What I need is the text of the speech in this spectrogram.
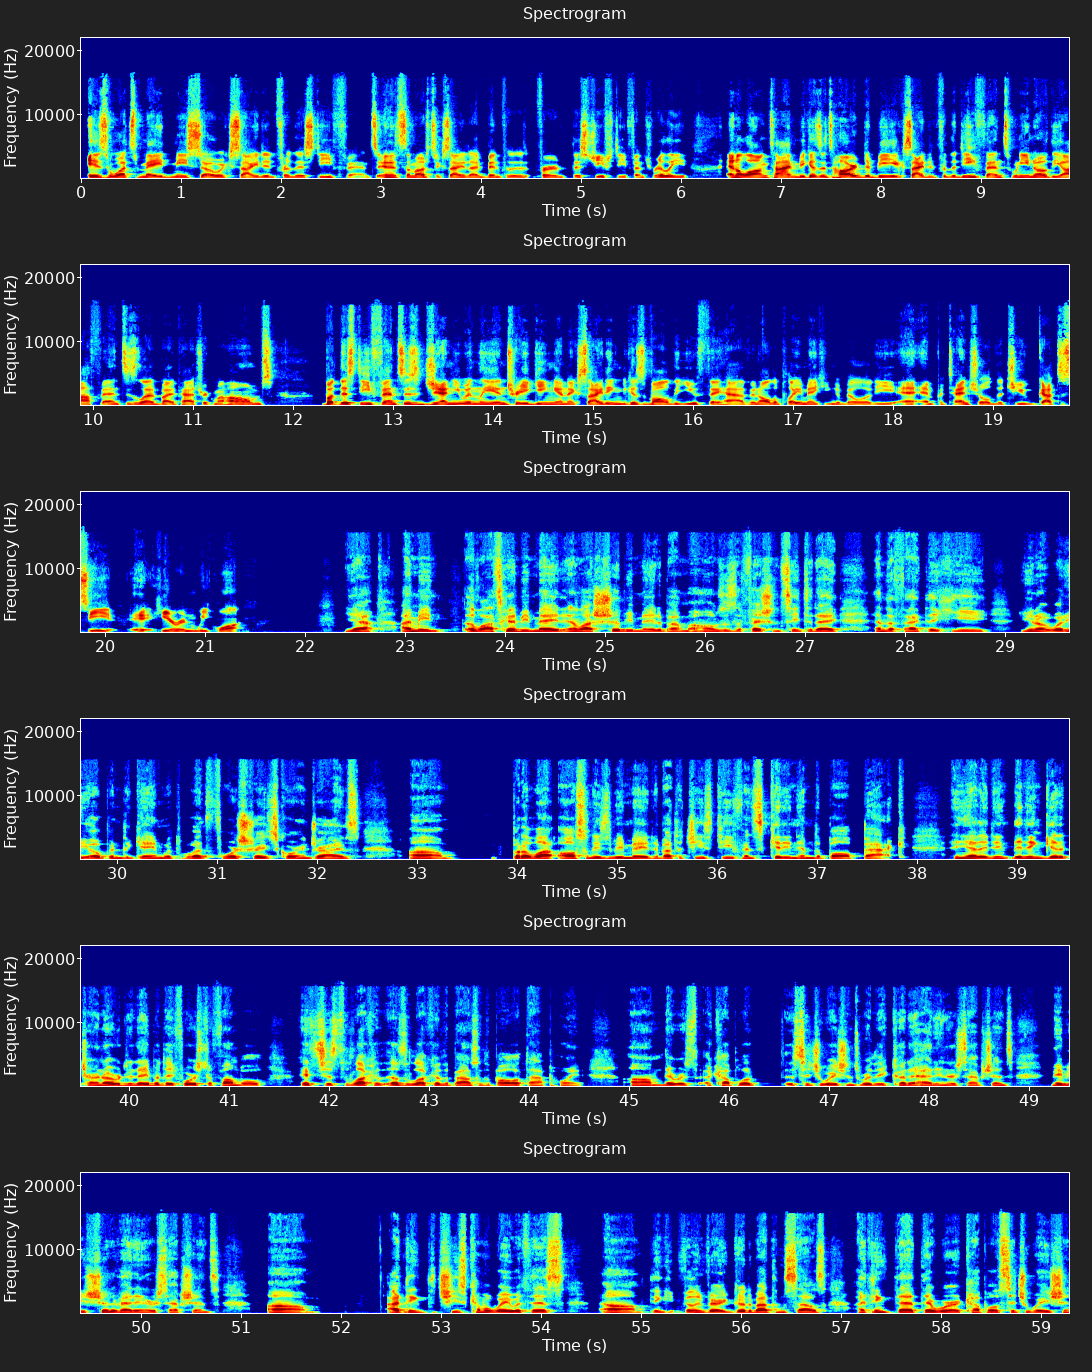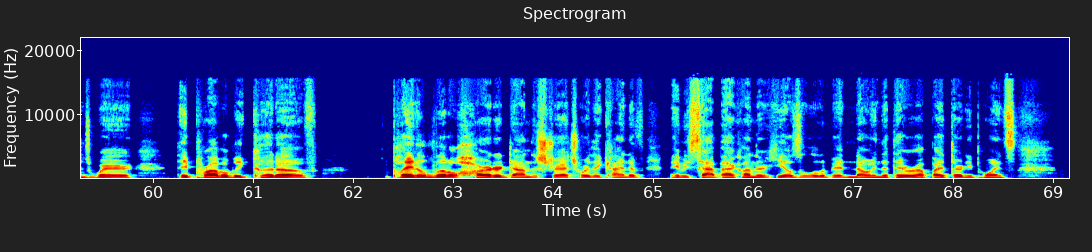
is what's made me so excited for this defense. And it's the most excited I've been for the, for this Chiefs defense really in a long time because it's hard to be excited for the defense when you know the offense is led by Patrick Mahomes. But this defense is genuinely intriguing and exciting because of all the youth they have and all the playmaking ability and, and potential that you got to see here in week one. Yeah. I mean, a lot's going to be made and a lot should be made about Mahomes' efficiency today and the fact that he, you know, what he opened the game with what four straight scoring drives. Um, but a lot also needs to be made about the Chiefs defense getting him the ball back. And yeah, they didn't they didn't get a turnover today, but they forced a fumble. It's just the luck of it was the luck of the bounce of the ball at that point. Um, there was a couple of situations where they could have had interceptions, maybe should have had interceptions. Um, I think the Chiefs come away with this um, thinking feeling very good about themselves. I think that there were a couple of situations where they probably could have played a little harder down the stretch where they kind of maybe sat back on their heels a little bit, knowing that they were up by 30 points.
